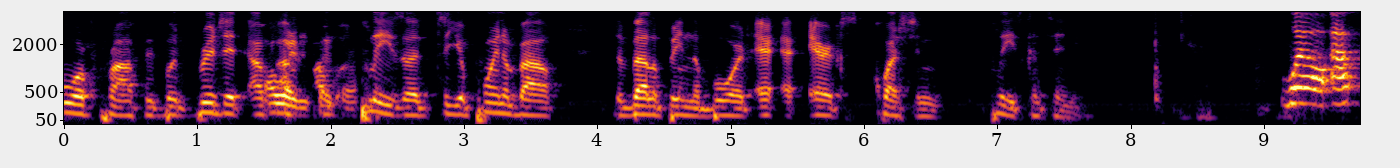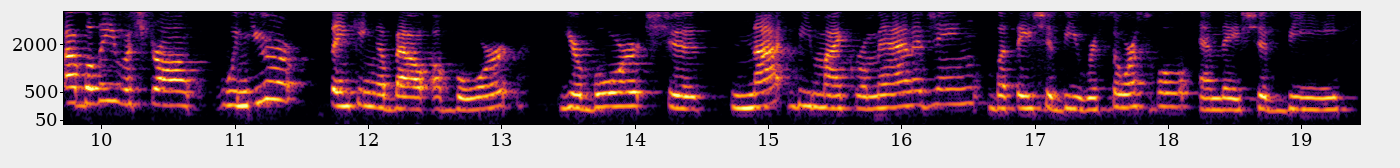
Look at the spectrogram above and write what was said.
for profit. But Bridget, I, I, I, please, uh, to your point about developing the board, Eric's question, please continue. Well, I, I believe a strong when you're thinking about a board, your board should not be micromanaging, but they should be resourceful and they should be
